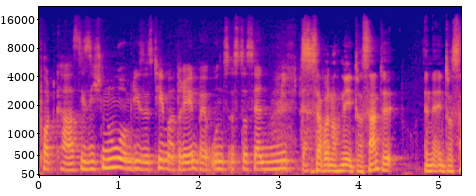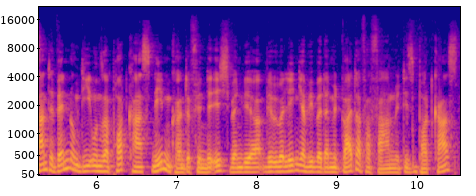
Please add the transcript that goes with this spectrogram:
Podcasts, die sich nur um dieses Thema drehen. Bei uns ist das ja nicht Das das. ist aber noch eine interessante, eine interessante Wendung, die unser Podcast nehmen könnte, finde ich. Wenn wir, wir überlegen ja, wie wir damit weiterverfahren mit diesem Podcast.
